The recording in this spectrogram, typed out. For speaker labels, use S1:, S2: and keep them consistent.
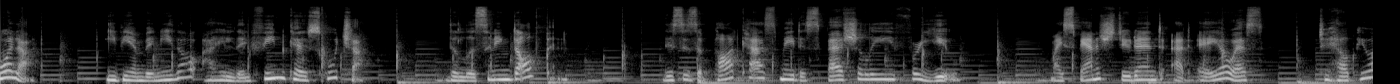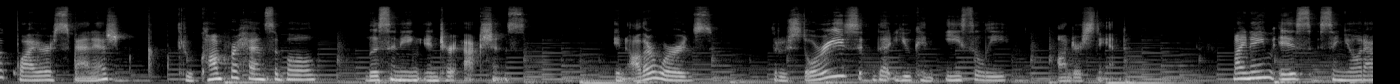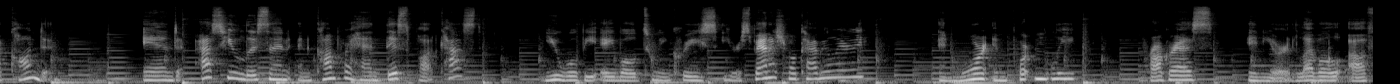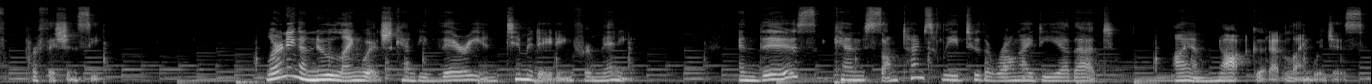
S1: Hola y bienvenido a El Delfín que Escucha, The Listening Dolphin. This is a podcast made especially for you, my Spanish student at AOS, to help you acquire Spanish through comprehensible listening interactions. In other words, through stories that you can easily understand. My name is Senora Condon, and as you listen and comprehend this podcast, you will be able to increase your Spanish vocabulary and, more importantly, progress in your level of proficiency. Learning a new language can be very intimidating for many. And this can sometimes lead to the wrong idea that I am not good at languages.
